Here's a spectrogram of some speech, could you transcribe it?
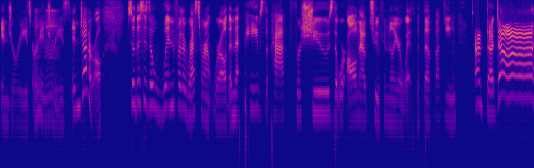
injuries or Mhm. injuries in general. So, this is a win for the restaurant world, and that paves the path for shoes that we're all now too familiar with, with the fucking da da da,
